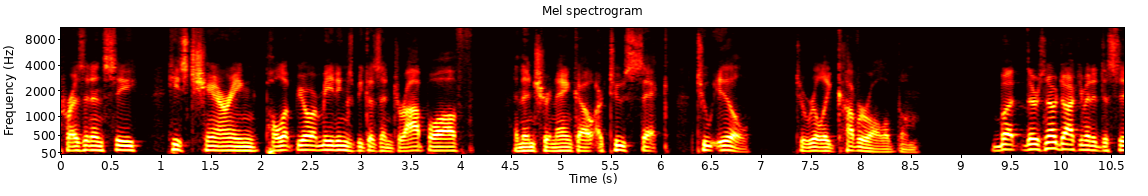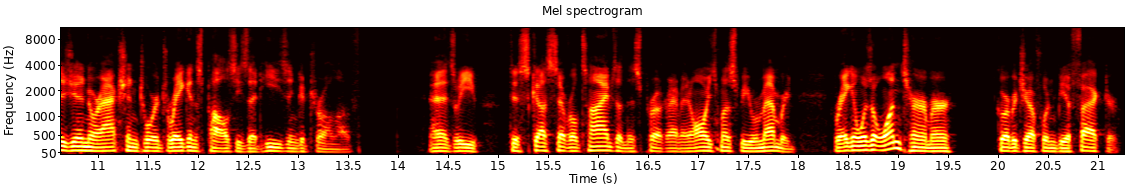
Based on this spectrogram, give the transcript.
presidency. He's chairing Politburo meetings because Andropov and then Chernenko are too sick, too ill to really cover all of them. But there's no documented decision or action towards Reagan's policies that he's in control of. As we discussed several times on this program, it always must be remembered Reagan was a one termer, Gorbachev wouldn't be a factor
